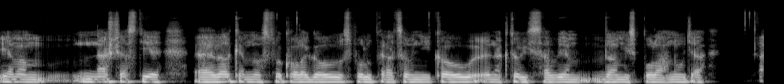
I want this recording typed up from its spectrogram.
Ja mám našťastie e, veľké množstvo kolegov, spolupracovníkov, na ktorých sa viem veľmi spolahnúť a, a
